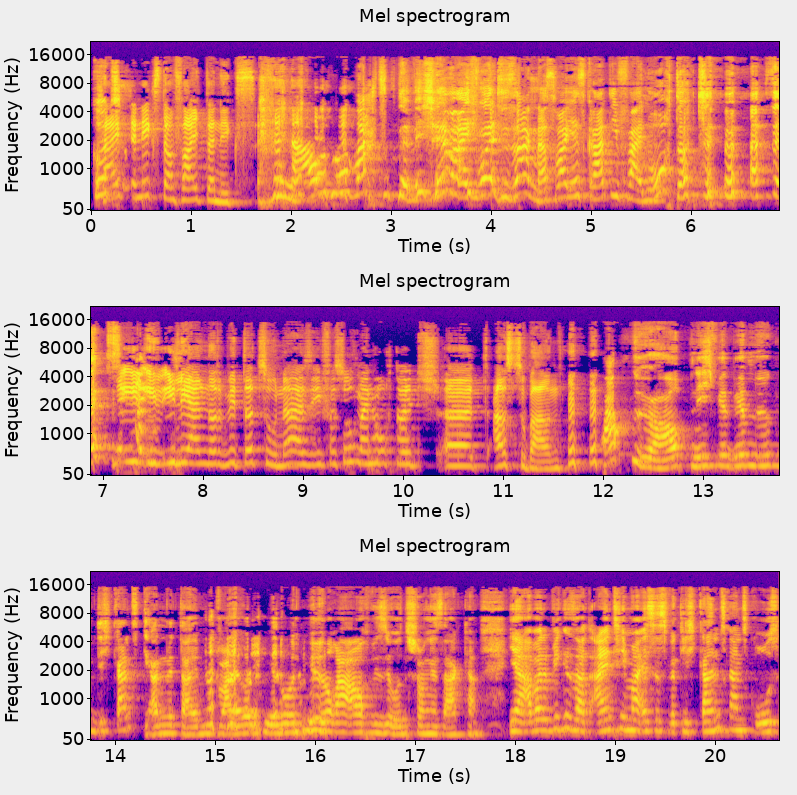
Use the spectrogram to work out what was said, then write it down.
Gut. Scheiße nix, dann fällt da nix. Genau so macht es nämlich immer. Ich wollte sagen, das war jetzt gerade die fein hochdeutsche Übersetzung. Ich, ich, ich lerne noch mit dazu, ne? Also ich versuche mein Hochdeutsch äh, auszubauen. Brauchst du überhaupt nicht. Wir, wir mögen dich ganz gern mit deinem Bayerisch und die Hörer auch, wie sie uns schon gesagt haben. Ja, aber wie gesagt, ein Thema ist es wirklich ganz, ganz groß,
